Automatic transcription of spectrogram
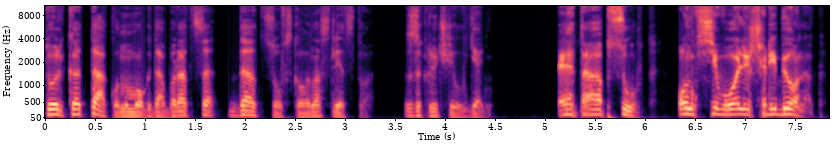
Только так он мог добраться до отцовского наследства, заключил Янь. Это абсурд. Он всего лишь ребенок.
